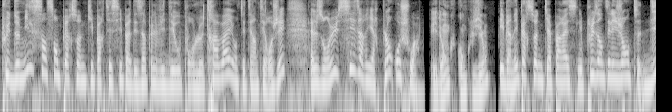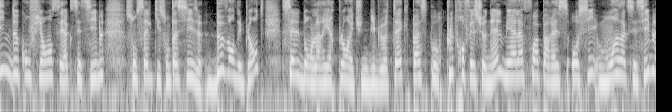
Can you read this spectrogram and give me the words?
Plus de 1500 personnes qui participent à des appels vidéo pour le travail ont été interrogées. Elles ont eu six arrière-plans au choix. Et donc, conclusion? Eh bien, les personnes qui apparaissent les plus intelligentes, dignes de confiance et accessibles sont celles qui sont assises devant des plantes. Celles dont l'arrière-plan est une bibliothèque passent pour plus professionnelles, mais à la fois paraissent aussi moins accessibles.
